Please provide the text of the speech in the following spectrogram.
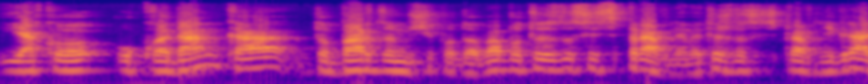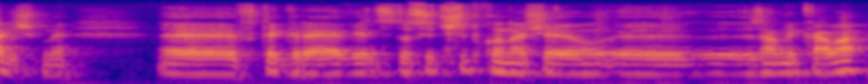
jako układanka to bardzo mi się podoba, bo to jest dosyć sprawne. My też dosyć sprawnie graliśmy e, w tę grę, więc dosyć szybko ona się e, e, zamykała.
